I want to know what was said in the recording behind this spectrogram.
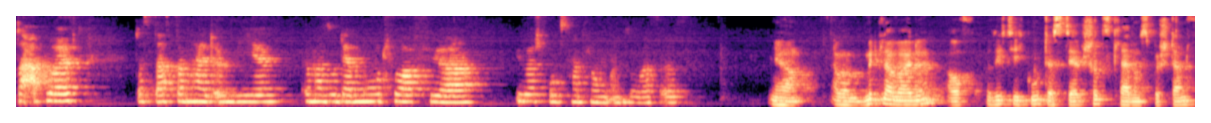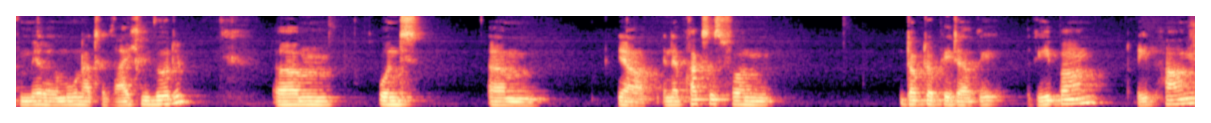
da abläuft, dass das dann halt irgendwie immer so der Motor für Überspruchshandlungen und sowas ist. Ja, aber mittlerweile auch richtig gut, dass der Schutzkleidungsbestand für mehrere Monate reichen würde. Ähm, und ähm, ja, in der Praxis von Dr. Peter Re Rebahn, Rebhahn.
